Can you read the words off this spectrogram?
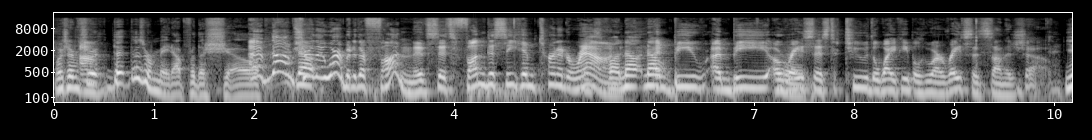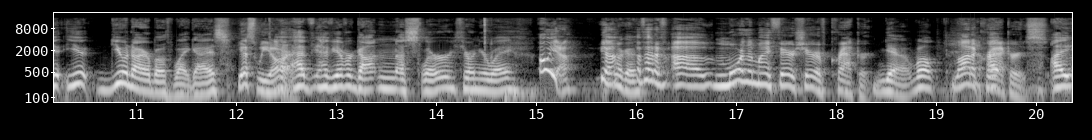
Which I'm sure th- those were made up for the show. Uh, no, I'm Now- sure they were, but they're fun. It's it's fun to see him turn it around. Now- now- and be and be a racist to the white people who are racists on the show. You, you you and I are both white guys. Yes, we are. Have have you ever gotten a slur thrown your way? oh yeah, yeah. Okay. I've had a, uh, more than my fair share of cracker. Yeah. Well, A lot of crackers. I-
